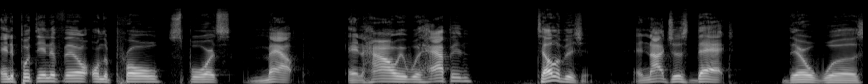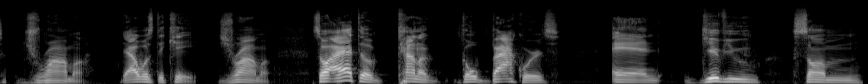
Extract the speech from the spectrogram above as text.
And it put the NFL on the pro sports map. And how it would happen? Television. And not just that, there was drama. That was the key drama. So I had to kind of go backwards and give you some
